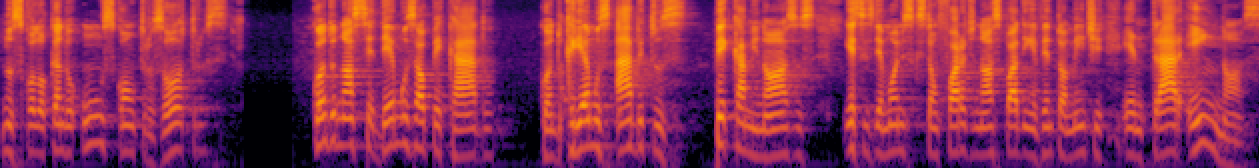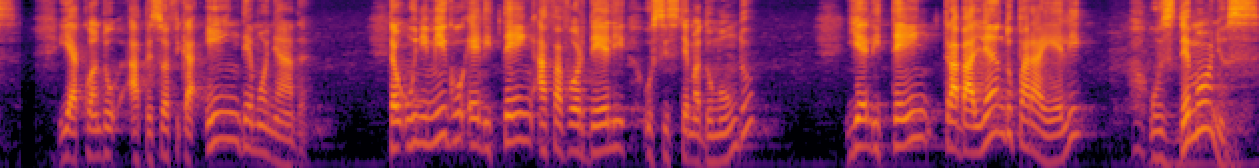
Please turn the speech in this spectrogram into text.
nos colocando uns contra os outros. Quando nós cedemos ao pecado, quando criamos hábitos pecaminosos, esses demônios que estão fora de nós podem eventualmente entrar em nós. E é quando a pessoa fica endemoniada. Então, o inimigo, ele tem a favor dele o sistema do mundo, e ele tem, trabalhando para ele, os demônios.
